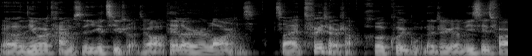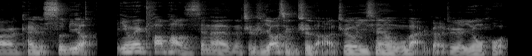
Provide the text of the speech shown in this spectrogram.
呃，New York Times 一个记者叫 Taylor Lawrence 在 Twitter 上和硅谷的这个 VC 圈开始撕逼了。因为 Clubhouse 现在只是邀请制的啊，只有一千五百个这个用户，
